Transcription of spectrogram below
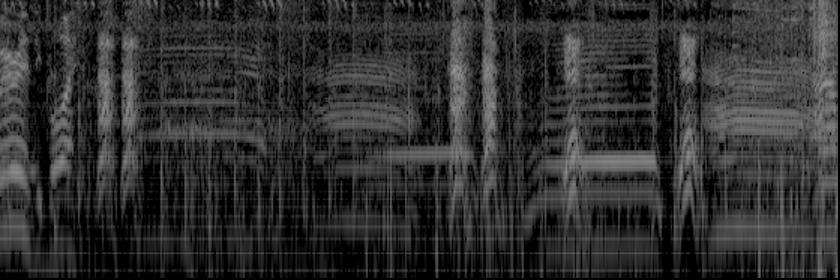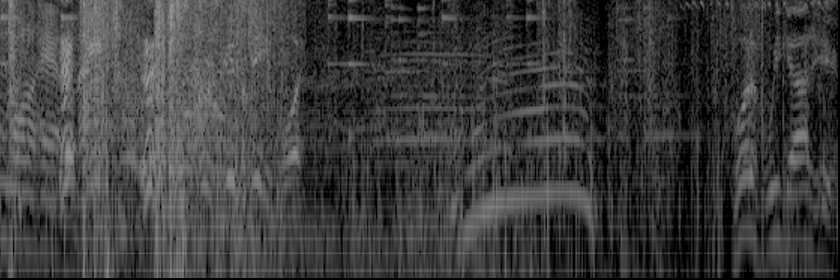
Where is he, boy? I'm gonna have it, man. We're a good team, boy. got here?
